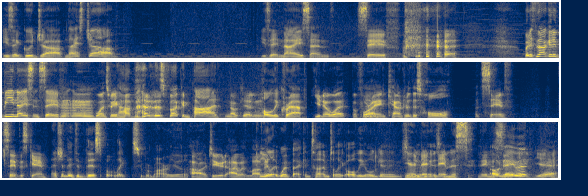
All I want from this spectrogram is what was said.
Is a good job. Nice job. Is a nice and safe. but it's not gonna be nice and safe once we hop out of this fucking pod. No kidding. Holy crap. You know what? Before I encounter this hole, let's save. Save this game. Imagine they did this, but like Super Mario. Oh, dude, I would love You it. like went back in time to like all the old games. Here, It'd na- amazing. name this. Name Oh, this name it? game. Yeah.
